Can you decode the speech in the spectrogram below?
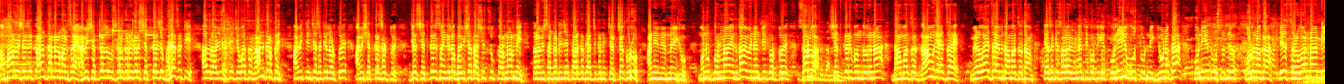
मार्गदर्शनाचे काम करणारे माणसं आहे. आम्ही शेतकऱ्याचं नुकसान करण्याकडे शेतकऱ्याच्या भल्यासाठी आज राजू शेट्टी जीवाचं रान करतायत. आम्ही त्यांच्यासाठी लढतोय आम्ही शेतकऱ्यासाठी लढतोय. जर शेतकरी सांगितलं भविष्यात अशीच चूक करणार नाही तर आम्ही संघटनेचे कार्यकर्ते या ठिकाणी चर्चा करू आणि निर्णय घेऊ. म्हणून पुन्हा एकदा विनंती करतोय सर्व शेतकरी बंधूंना धामाचा गाम घ्यायचा आहे. मिळवायचा आहे मी धामाचा धाम त्यासाठी सर्व विनंती करतो की कोणीही ऊस तोडणी घेऊ नका कोणीही ऊस तोडणी ओढू नका. हे सर्वांना मी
